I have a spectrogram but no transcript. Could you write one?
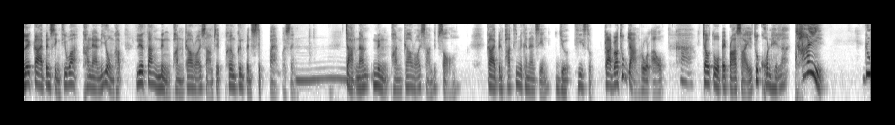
เลยกลายเป็นสิ่งที่ว่าคะแนนนิยมครับ เลือกตั้ง 1,930 เพิ่มขึ้นเป็น 18%อืมจากนั้น 1,932 กลายเป็นพรรคที่มีคะแนนเสียงเยอะที่สุด กลายเป็นว่าทุกอย่างโรลเอาค่ะเจ้าตัวไปปราศัยทุกคนเห็นละ ใช่ ดู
